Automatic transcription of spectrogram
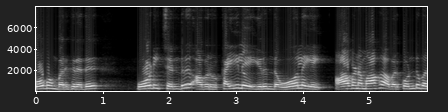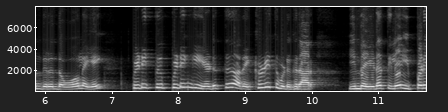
கோபம் வருகிறது. ஓடிச் சென்று அவர் கையிலே இருந்த ஓலையை ஆவணமாக அவர் கொண்டு வந்திருந்த ஓலையை பிடித்து பிடுங்கி எடுத்து அதை கிழித்து விடுகிறார். இந்த இடத்திலே இப்படி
